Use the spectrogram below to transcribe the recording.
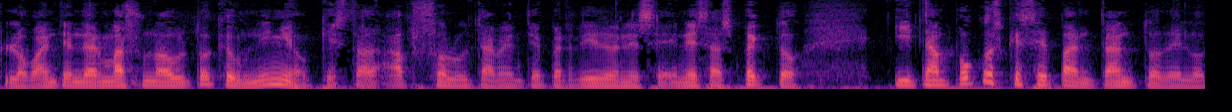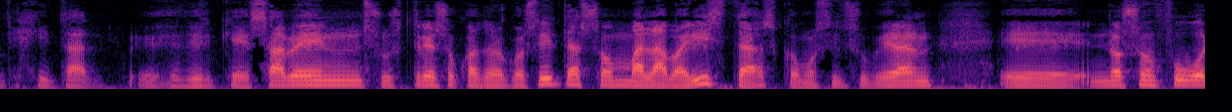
lo va a entender más un adulto que un niño, que está absolutamente perdido en ese, en ese aspecto. Y tampoco es que sepan tanto de lo digital. Es decir, que saben sus tres o cuatro cositas, son malabaristas, como si subieran, eh, no son futbolistas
